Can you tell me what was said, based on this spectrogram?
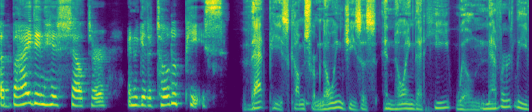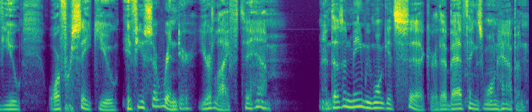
abide in his shelter and we get a total peace. That peace comes from knowing Jesus and knowing that He will never leave you or forsake you if you surrender your life to Him. It doesn't mean we won't get sick or that bad things won't happen.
